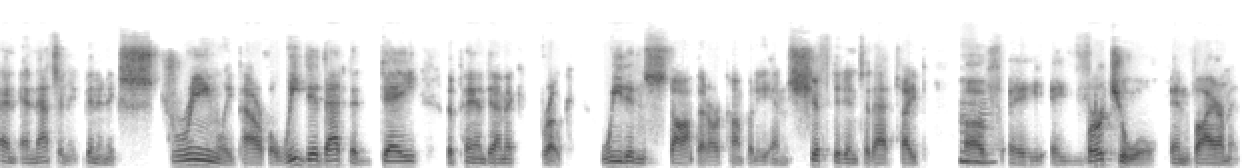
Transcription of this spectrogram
and and that's an, been an extremely powerful. We did that the day the pandemic broke. We didn't stop at our company and shifted into that type mm-hmm. of a, a virtual environment.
